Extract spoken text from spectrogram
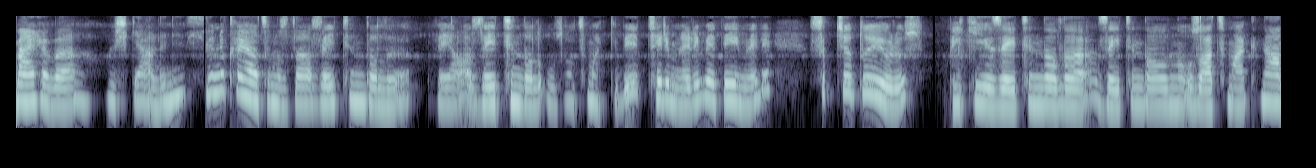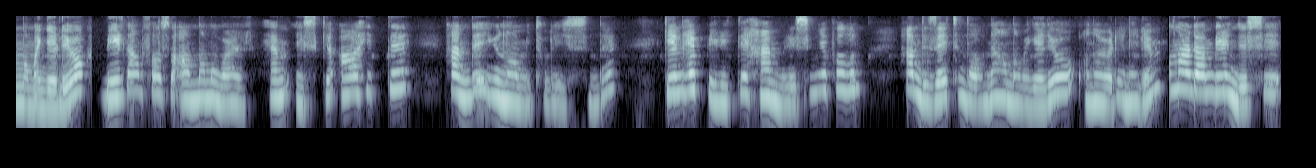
Merhaba, hoş geldiniz. Günlük hayatımızda zeytin dalı veya zeytin dalı uzatmak gibi terimleri ve deyimleri sıkça duyuyoruz. Peki zeytin dalı, zeytin dalını uzatmak ne anlama geliyor? Birden fazla anlamı var. Hem eski ahitte hem de Yunan mitolojisinde. Gelin hep birlikte hem resim yapalım hem de zeytin dalı ne anlama geliyor onu öğrenelim. Bunlardan birincisi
